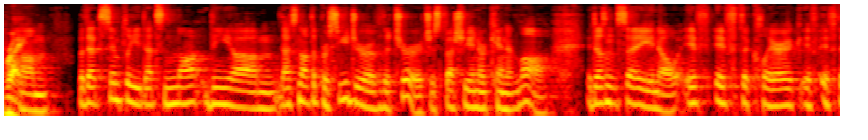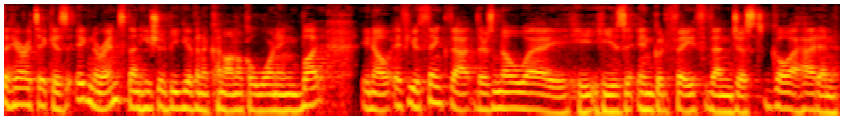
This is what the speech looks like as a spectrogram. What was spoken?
Right. Um, but that's simply that's not the um, that's not the procedure of the church, especially in our canon law. It doesn't say you know if if the cleric if if the heretic is ignorant, then he should be given a canonical warning. But you know if you think that there's no way he he is in good faith, then just go ahead and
